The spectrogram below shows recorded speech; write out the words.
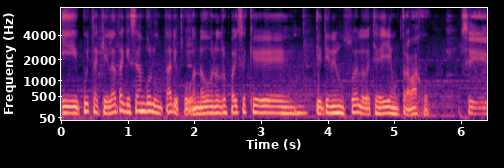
Y pucha, que lata que sean voluntarios, pues no como en otros países que, que tienen un sueldo, ¿cachai? Es un trabajo. Sí,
